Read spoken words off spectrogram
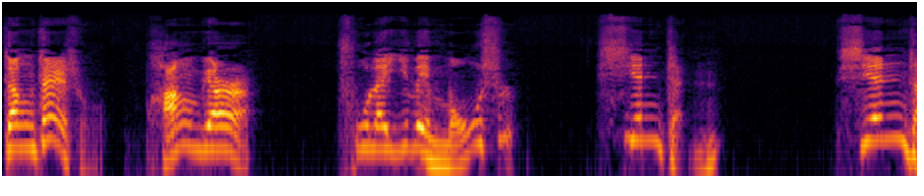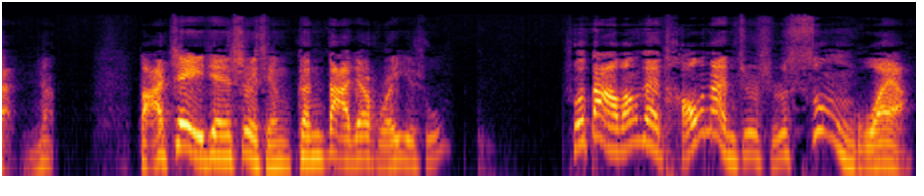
正这时候，旁边啊出来一位谋士，先轸。先诊呢，把这件事情跟大家伙一说，说大王在逃难之时，宋国呀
